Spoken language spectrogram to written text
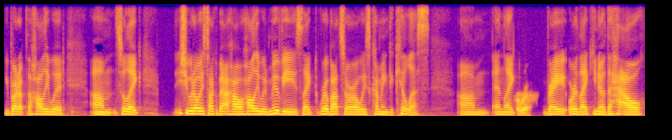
you brought up the hollywood um, so like she would always talk about how hollywood movies like robots are always coming to kill us um, and like Correct. right or like you know the HAL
